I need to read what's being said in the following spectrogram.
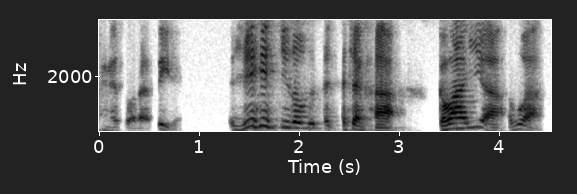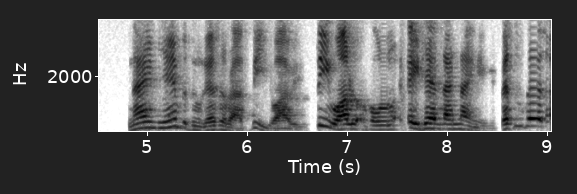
နိုင်လဲဆိုတာသိတယ်အရေးကြီးဆုံးအချက်ကကဘာကြီးကအခုကနိုင်မြင်းဘယ်သူလဲဆိုတာသိသွားပြီသိသွားလို့အကုန်လုံးအိတ်ထဲလိုက်နိုင်နေပြီဘယ်သူဘက်က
